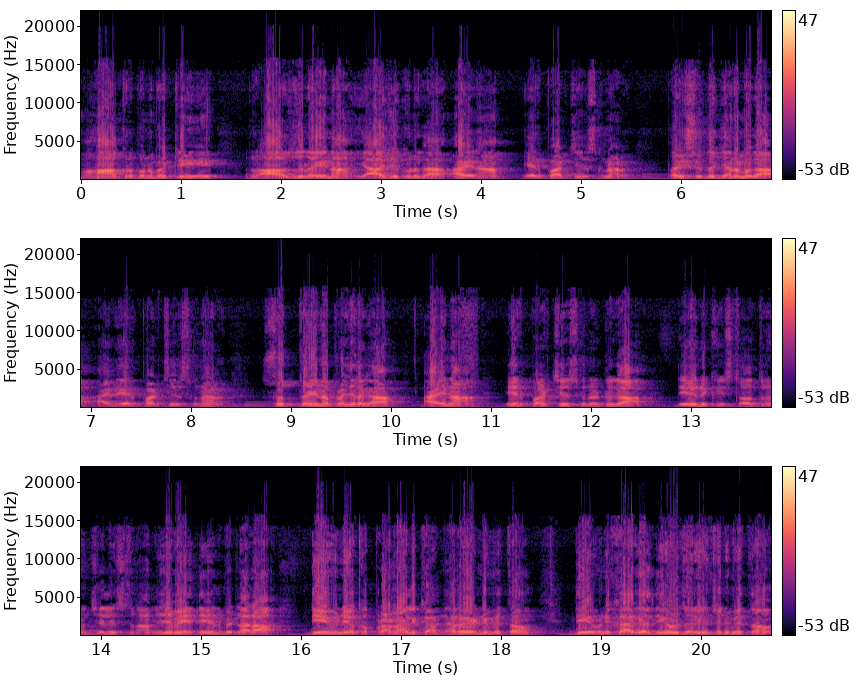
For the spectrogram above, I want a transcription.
మహాకృపను బట్టి రాజులైన యాజకులుగా ఆయన ఏర్పాటు చేసుకున్నాడు. పరిశుద్ధ జనముగా ఆయన ఏర్పాటు చేసుకున్నాడు. సొత్తైన ప్రజలుగా ఆయన ఏర్పాటు చేసుకున్నట్టుగా దేవునికి స్తోత్రం చెల్లిస్తున్నాం. నిజమే దేవుని బిడ్డారా దేవుని యొక్క ప్రణాళిక నెరవేరు నిమిత్తం దేవుని కార్యాలు దేవుడు జరిగించే నిమిత్తం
